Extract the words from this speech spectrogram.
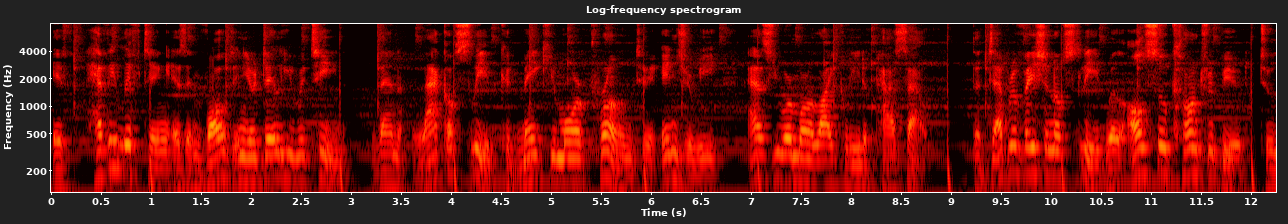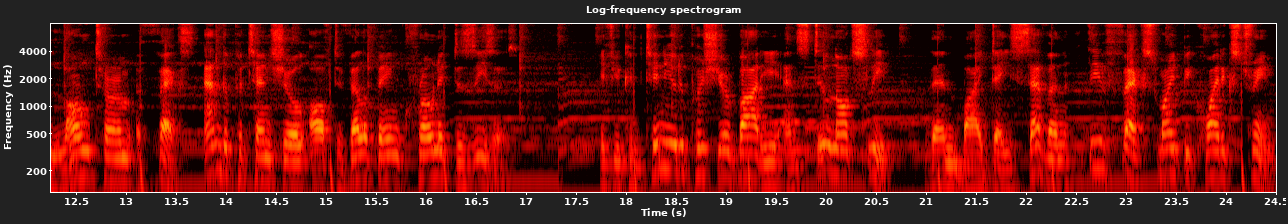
If heavy lifting is involved in your daily routine, then lack of sleep could make you more prone to injury as you are more likely to pass out. The deprivation of sleep will also contribute to long-term effects and the potential of developing chronic diseases. If you continue to push your body and still not sleep, then by day 7, the effects might be quite extreme.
